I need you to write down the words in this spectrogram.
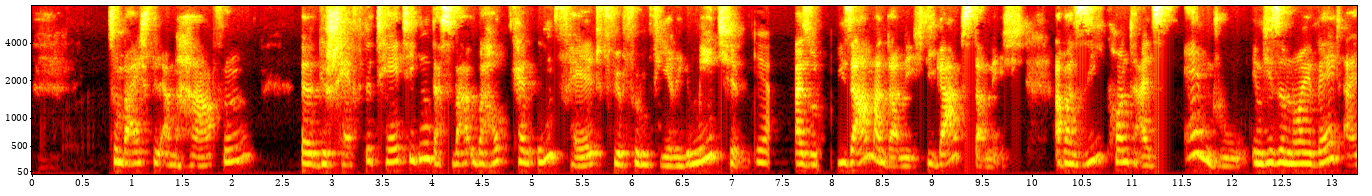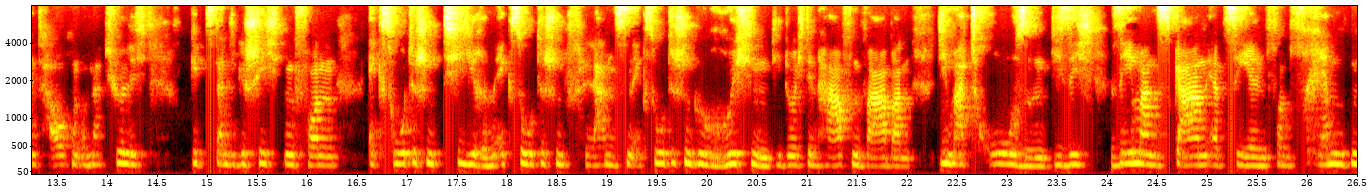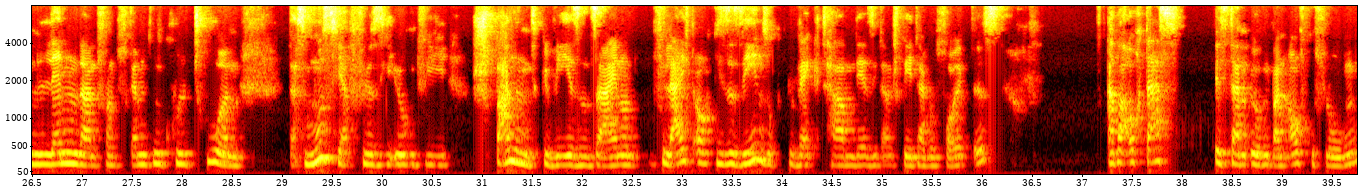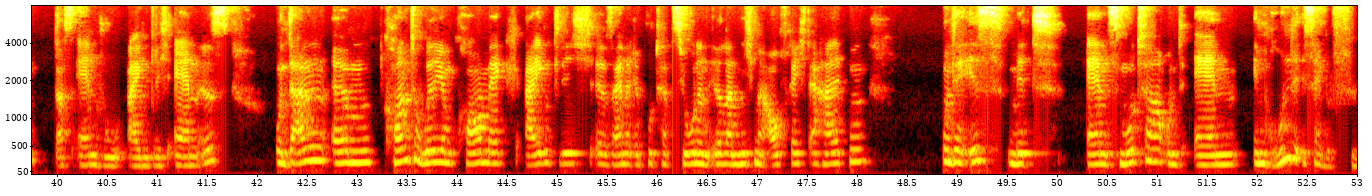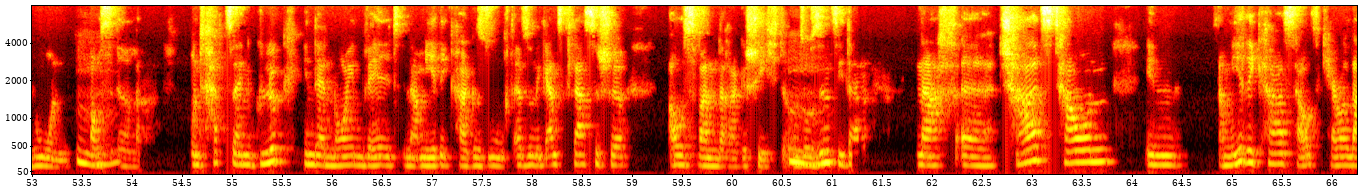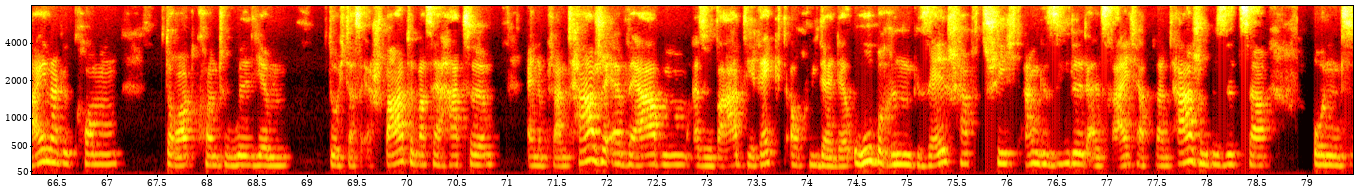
zum Beispiel am Hafen äh, Geschäfte tätigen. Das war überhaupt kein Umfeld für fünfjährige Mädchen. Ja. Also die sah man da nicht, die gab es da nicht. Aber sie konnte als Andrew in diese neue Welt eintauchen und natürlich gibt es dann die Geschichten von exotischen Tieren, exotischen Pflanzen, exotischen Gerüchen, die durch den Hafen wabern, die Matrosen, die sich Seemannsgarn erzählen von fremden Ländern, von fremden Kulturen. Das muss ja für sie irgendwie spannend gewesen sein und vielleicht auch diese Sehnsucht geweckt haben, der sie dann später gefolgt ist. Aber auch das ist dann irgendwann aufgeflogen, dass Andrew eigentlich Anne ist. Und dann ähm, konnte William Cormack eigentlich äh, seine Reputation in Irland nicht mehr aufrechterhalten. Und er ist mit Annes Mutter und Anne, im Grunde ist er geflohen mhm. aus Irland und hat sein Glück in der neuen Welt in Amerika gesucht. Also eine ganz klassische Auswanderergeschichte. Und so mhm. sind sie dann nach äh, Charlestown in Amerika, South Carolina gekommen. Dort konnte William durch das Ersparte, was er hatte, eine Plantage erwerben, also war direkt auch wieder in der oberen Gesellschaftsschicht angesiedelt als reicher Plantagenbesitzer. Und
